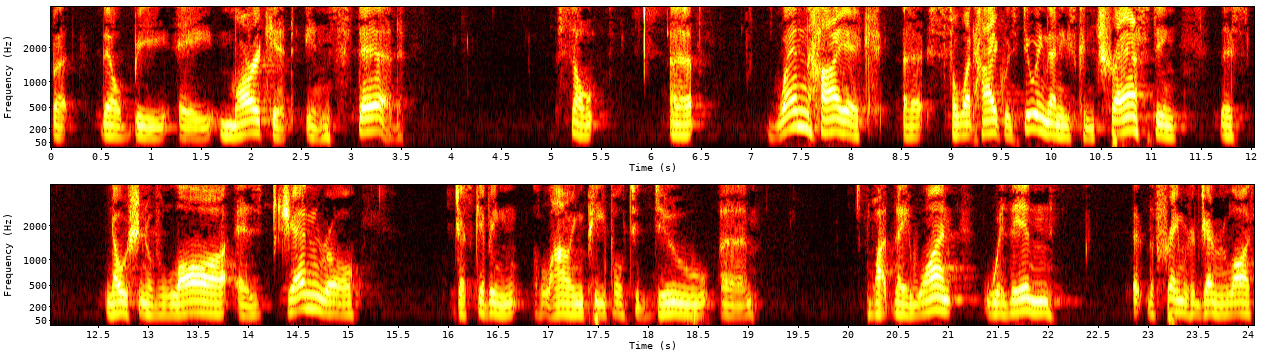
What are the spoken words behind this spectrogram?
but there'll be a market instead. So uh, when Hayek, uh, so what Hayek was doing then, he's contrasting this notion of law as general, just giving, allowing people to do uh, what they want within the framework of general laws,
